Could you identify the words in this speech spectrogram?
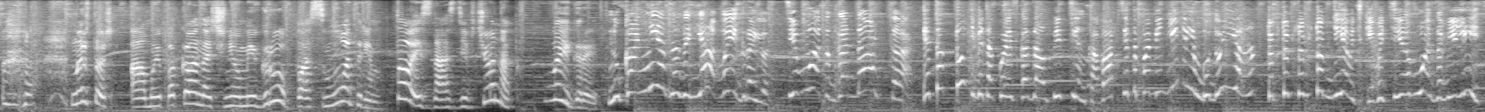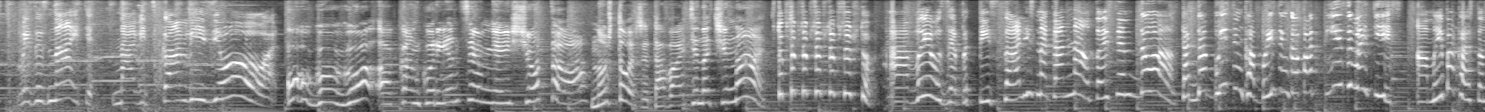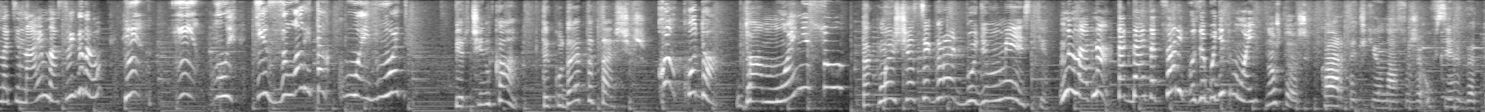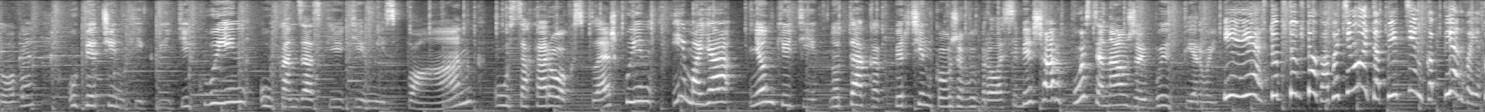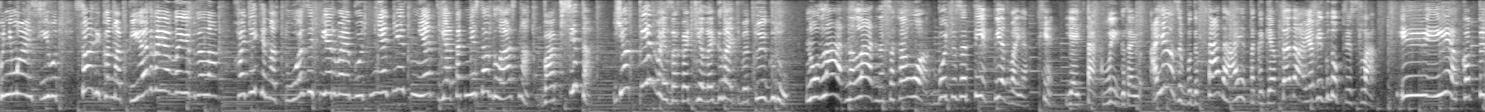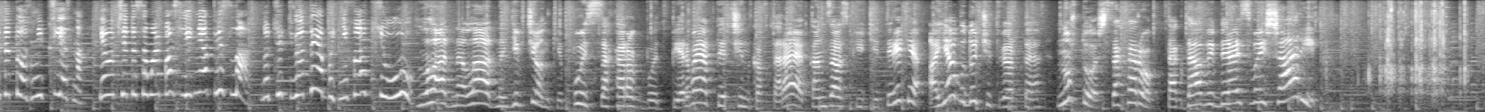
Ну что ж, а мы пока начнем игру, посмотрим, кто из нас, девчонок, выиграет. Ну, конечно же, я выиграю. Новичкам везет. Ого-го, а конкуренция у меня еще та. Ну что же, давайте начинать. Стоп, стоп, стоп, стоп, стоп, стоп. А вы уже подписались на канал Тойсен Дом? Тогда быстренько, быстренько подписывайтесь. А мы пока что начинаем нашу игру. Ой, тяжелый такой, вот. Перчинка, ты куда это тащишь? Как, куда? Домой несу? Так мы сейчас играть будем вместе. Что ж, карточки у нас уже у всех готовы. У перчинки Kitty Queen, у Канзас Cutie Miss Punk, у Сахарок Splash Queen и моя Neon Q.T.. Но так как перчинка уже выбрала себе шар, пусть она уже и будет первой. Э, э, стоп, стоп, стоп, а почему это Перчинка первая? Понимаю, если вот шарик она первая выбрала, хотите она тоже первая будет? Нет, нет, Ладно, девчонки, пусть Сахарок будет первая, Перчинка вторая, Канзас Кьюти третья, а я буду четвертая. Ну что ж, Сахарок, тогда выбирай свой шарик.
